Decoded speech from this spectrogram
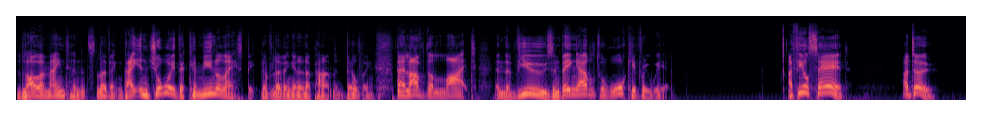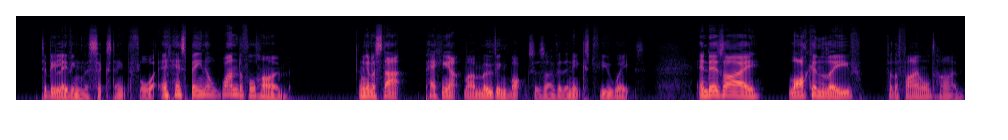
lower maintenance living. They enjoy the communal aspect of living in an apartment building. They love the light and the views and being able to walk everywhere. I feel sad I do. To be leaving the 16th floor. It has been a wonderful home. I'm going to start packing up my moving boxes over the next few weeks. And as I lock and leave for the final time,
